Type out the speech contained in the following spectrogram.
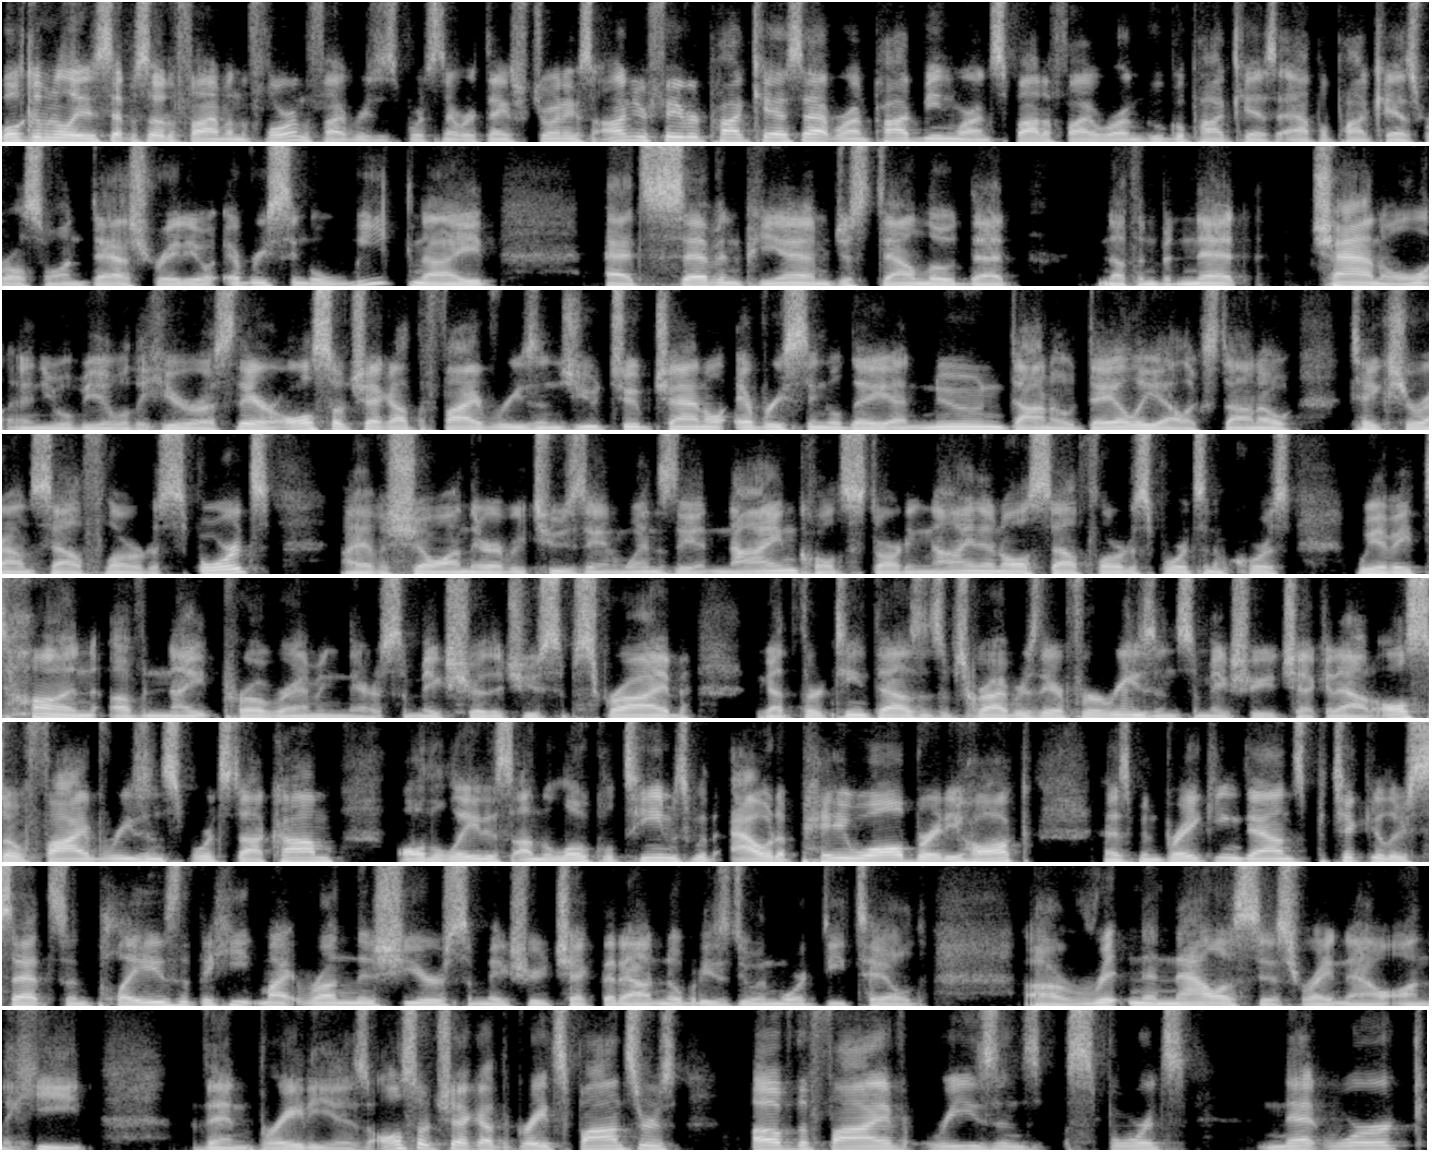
Welcome to the latest episode of Five on the Floor on the Five Reasons Sports Network. Thanks for joining us on your favorite podcast app. We're on Podbean, we're on Spotify, we're on Google Podcasts, Apple Podcasts. We're also on Dash Radio every single weeknight at 7 p.m. Just download that Nothing But Net channel and you will be able to hear us there. Also, check out the Five Reasons YouTube channel every single day at noon. Dono Daily, Alex Dono takes you around South Florida sports. I have a show on there every Tuesday and Wednesday at nine called Starting Nine and all South Florida sports. And of course, we have a ton of night programming there. So make sure that you subscribe. We got 13,000 subscribers there for a reason. So make sure you check it out. Also, five reasonsports.com, all the latest on the local teams without a paywall. Brady Hawk has been breaking down particular sets and plays that the Heat might run this year. So make sure you check that out. Nobody's doing more detailed uh, written analysis right now on the Heat than Brady is. Also, check out the great sponsors of the Five Reasons Sports Network.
